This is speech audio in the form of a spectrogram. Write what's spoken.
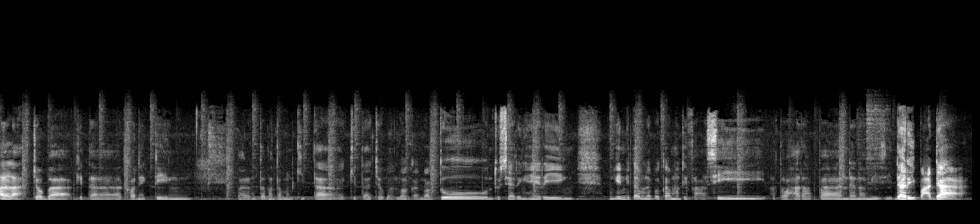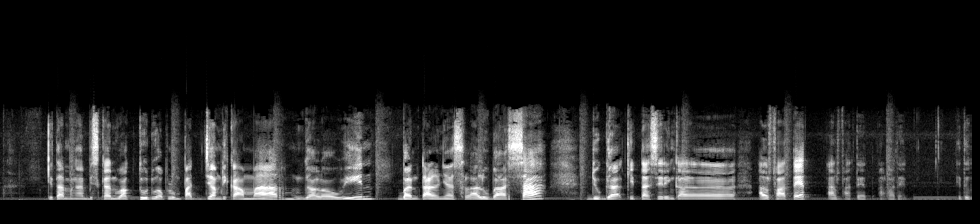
Alah, coba kita connecting bareng teman-teman kita. Kita coba luangkan waktu untuk sharing-sharing. Mungkin kita mendapatkan motivasi atau harapan dan ambisi daripada kita menghabiskan waktu 24 jam di kamar galauin bantalnya selalu basah juga kita sering ke alfatet alfatet alfatet itu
